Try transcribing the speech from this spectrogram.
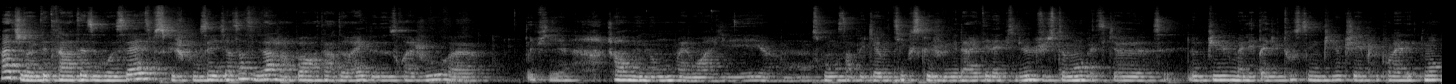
Ah, tu devrais peut-être faire un test de grossesse parce que je conseille de dire Tiens, c'est bizarre, j'ai un peu un retard de règles de 2-3 jours. Euh. Et puis, genre, mais non, elles vont arriver. Euh, en ce moment, c'est un peu chaotique parce que je venais d'arrêter la pilule justement parce que l'autre pilule m'allait pas du tout. C'était une pilule que j'avais pris pour l'allaitement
